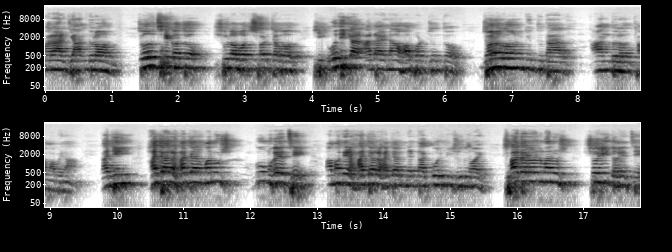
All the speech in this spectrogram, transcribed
করার যে আন্দোলন চলছে গত ষোলো বৎসর যাবৎ। সেই অধিকার আদায় না হওয়া পর্যন্ত জনগণ কিন্তু তার আন্দোলন থামাবে না। কাজেই হাজার হাজার মানুষ গুম হয়েছে। আমাদের হাজার হাজার নেতা কর্মী শুধু নয়, সাধারণ মানুষ শহীদ হয়েছে।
